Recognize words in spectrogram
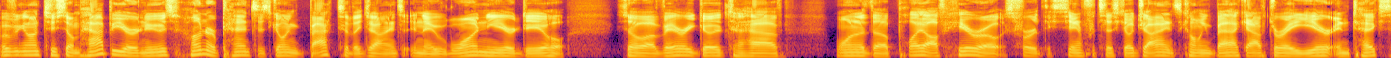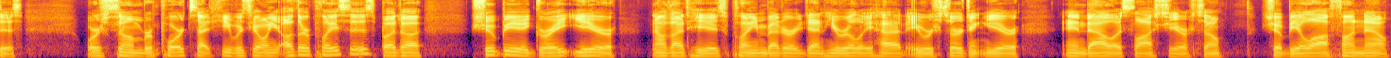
Moving on to some happier news. Hunter pence is going back to the giants in a one year deal. So uh, very good to have one of the playoff heroes for the san francisco giants coming back after a year in texas. Were some reports that he was going other places but uh should be a great year. Now that he is playing better again. He really had a resurgent year in Dallas last year, so should be a lot of fun now.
